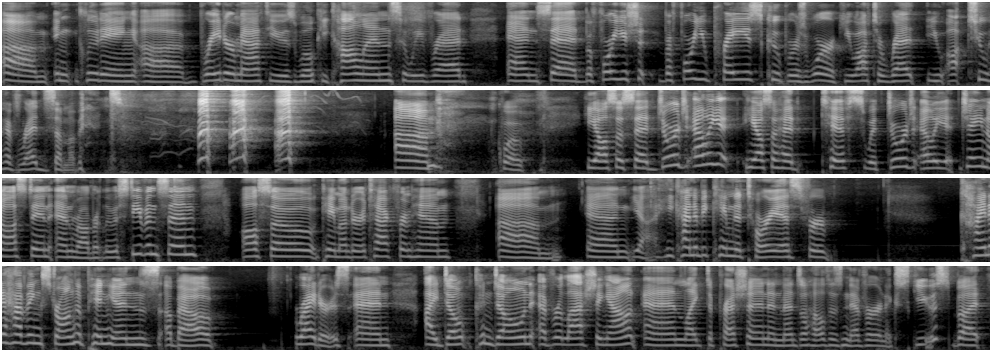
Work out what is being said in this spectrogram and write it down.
um, including uh, Brander Matthews, Wilkie Collins, who we've read, and said before you should before you praised Cooper's work, you ought to read you ought to have read some of it. um, quote. He also said George Eliot. He also had tiffs with George Eliot, Jane Austen, and Robert Louis Stevenson. Also came under attack from him. Um, and yeah, he kind of became notorious for kind of having strong opinions about writers. And I don't condone ever lashing out, and like depression and mental health is never an excuse, but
